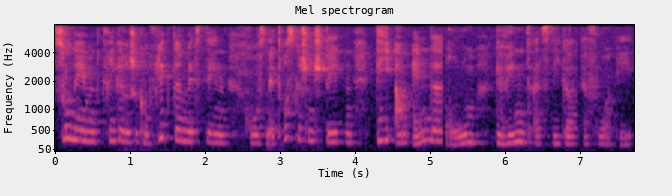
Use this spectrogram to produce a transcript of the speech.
zunehmend kriegerische Konflikte mit den großen etruskischen Städten, die am Ende Rom gewinnt als Sieger hervorgeht.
